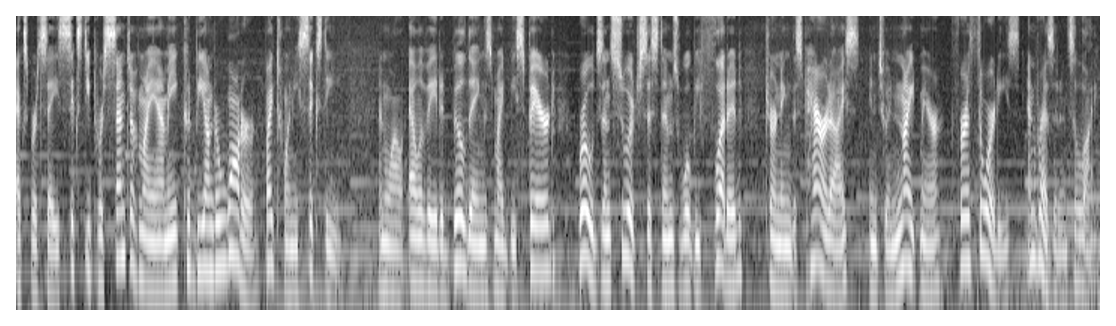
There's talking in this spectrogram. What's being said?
Experts say 60% of Miami could be underwater by 2060. And while elevated buildings might be spared, roads and sewage systems will be flooded, turning this paradise into a nightmare for authorities and residents alike.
